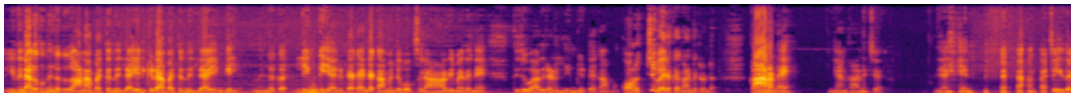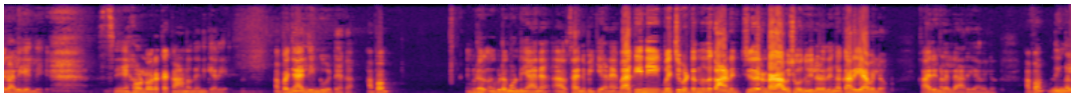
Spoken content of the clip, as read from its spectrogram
ഇതിനകത്ത് നിങ്ങൾക്ക് കാണാൻ പറ്റുന്നില്ല എനിക്കിടാൻ പറ്റുന്നില്ല എങ്കിൽ നിങ്ങൾക്ക് ലിങ്ക് ഞാൻ ഇട്ടേക്കാം. എന്റെ കമന്റ് ബോക്സിൽ ആദ്യമേ തന്നെ തിരുവാതിരയുടെ ലിങ്ക് ഇട്ടേക്കാം. കുറച്ച് പേരൊക്കെ കണ്ടിട്ടുണ്ട്. കാണണേ. ഞാൻ കാണിച്ച ഞാൻ ചെയ്ത കളിയല്ലേ? സ്നേഹമുള്ളവരൊക്കെ കാണുമെന്ന് എനിക്കറിയാം. അപ്പം ഞാൻ ലിങ്ക് വിട്ടേക്കാം. അപ്പം ഇവിടെ ഇവിടെ കൊണ്ട് ഞാൻ അവസാനിപ്പിക്കുകയാണ്. ബാക്കി ഇനി വെച്ച് വെട്ടുന്നത് കാണിച്ചു തരേണ്ട ആവശ്യമൊന്നുമില്ലല്ലോ. നിങ്ങൾക്ക് അറിയാമല്ലോ കാര്യങ്ങളെല്ലാം അറിയാമല്ലോ അപ്പം നിങ്ങൾ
